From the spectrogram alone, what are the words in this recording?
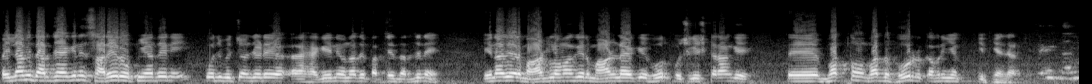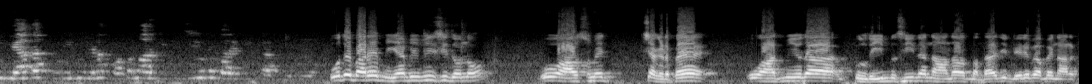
ਪਹਿਲਾਂ ਵੀ ਦਰਜ ਹੈਗੇ ਨੇ ਸਾਰੇ ਆਰੋਪੀਆਂ ਦੇ ਨਹੀਂ ਕੁਝ ਵਿੱਚੋਂ ਜਿਹੜੇ ਹੈਗੇ ਨੇ ਉਹਨਾਂ ਦੇ ਪਰਚੇ ਦਰਜ ਨੇ। ਇਹਨਾਂ ਦੇ ਰਿਮਾਂਡ ਲਵਾਂਗੇ ਰਿਮਾਂਡ ਲੈ ਕੇ ਹੋਰ ਪੁੱਛਗਿੱਛ ਕਰਾਂਗੇ ਤੇ ਵੱਧ ਤੋਂ ਵੱਧ ਹੋਰ ਰਿਕਵਰੀਆਂ ਕੀਤੀਆਂ ਜਾਣਗੀਆਂ। ਜਿਹੜੀ ਨਵੀਂ ਵਿਆਹ ਦਾ ਕੁੜੀ ਨੂੰ ਜਿਹੜਾ ਕੁੱਟਮਾਰ ਕੀਤੀ ਸੀ ਉਹਦੇ ਬਾਰੇ ਕੀ ਕਰਦੇ ਹੋ? ਉਹਦੇ ਬਾਰੇ ਮੀਆਂ ਬੀਵੀ ਸੀ ਦੋਨੋਂ ਉਹ ਆਪਸ ਵਿੱਚ ਝਗੜ ਪਏ। ਉਹ ਆਦਮੀ ਉਹਦਾ ਕੁਲਦੀਪ ਮਸੀਹ ਦਾ ਨਾਂ ਦਾ ਬੰਦਾ ਜੀ ਡੇਰੇ ਬਾਬੇ ਨਾਨਕ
